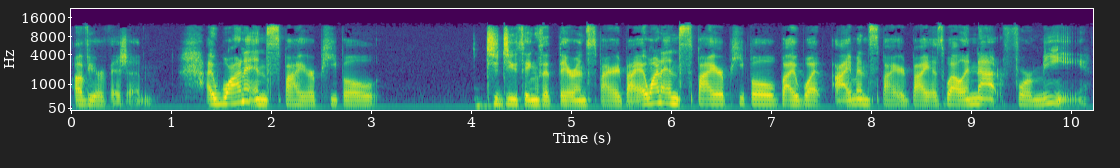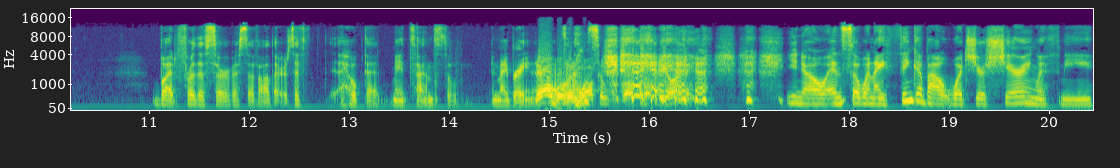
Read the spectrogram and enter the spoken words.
of your vision. I want to inspire people to do things that they're inspired by. I want to inspire people by what I'm inspired by as well, and not for me, but for the service of others. If I hope that made sense in my brain. Yeah, well, then welcome, welcome to the army. you know, and so when I think about what you're sharing with me,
